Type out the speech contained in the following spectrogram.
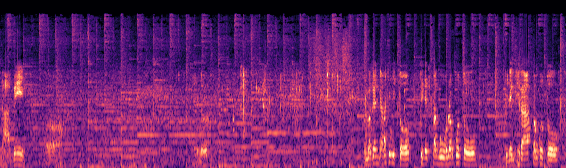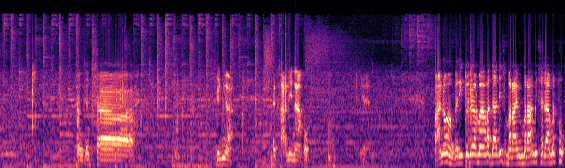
Sabi. Oh. Ano? Ang maganda kasi nito, pinagpaguran ko to, pinaghirapan ko to, hanggang sa yun nga, nag-ani na ako. Paano? Hanggang dito na lang mga kadadis. Maraming maraming salamat po.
